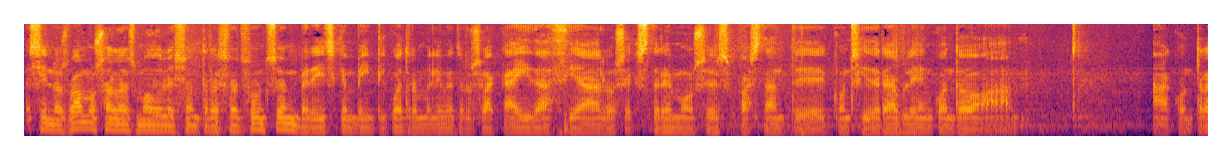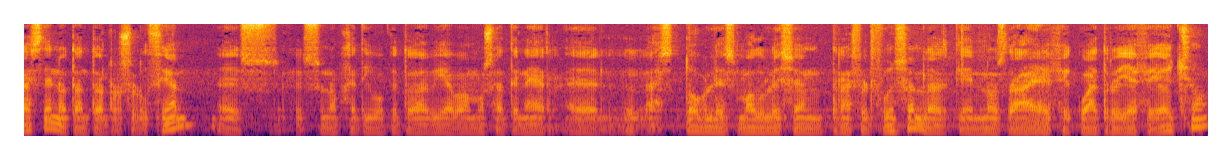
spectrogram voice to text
Si nos vamos a las Modulation Transfer Function, veréis que en 24 milímetros la caída hacia los extremos es bastante considerable en cuanto a contraste, no tanto en resolución. Es, un objetivo que todavía vamos a tener las dobles Modulation Transfer Function, las que nos da F4 y F8,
